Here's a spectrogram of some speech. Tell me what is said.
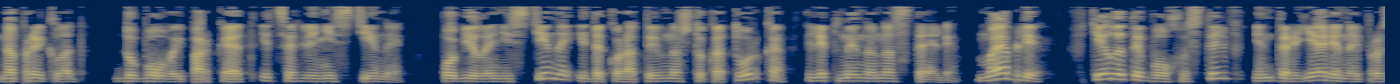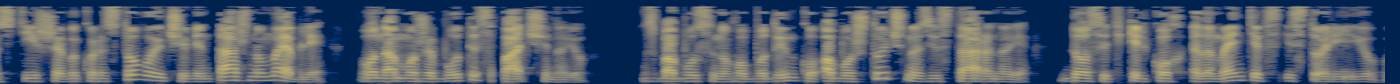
наприклад, дубовий паркет і цегляні стіни, побілені стіни і декоративна штукатурка, ліпнина на стелі. Меблі втілити бохо стиль в інтер'єрі найпростіше, використовуючи вінтажну меблі. Вона може бути спадщиною з бабусиного будинку або штучно зістареної, досить кількох елементів з історією.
